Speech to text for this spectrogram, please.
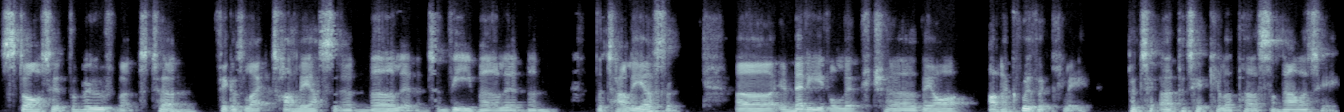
started the movement to turn figures like Taliesin and Merlin into the Merlin and the Taliesin. Uh, in medieval literature, they are unequivocally a particular personality,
